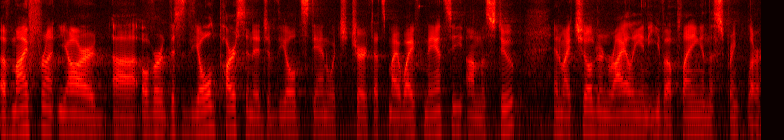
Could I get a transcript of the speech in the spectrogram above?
of my front yard uh, over, this is the old parsonage of the old Stanwich Church. That's my wife Nancy on the stoop, and my children Riley and Eva playing in the sprinkler.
